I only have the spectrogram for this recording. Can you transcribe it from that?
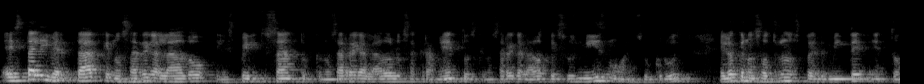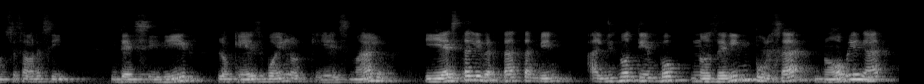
esta libertad que nos ha regalado el Espíritu Santo, que nos ha regalado los sacramentos, que nos ha regalado Jesús mismo en su cruz, es lo que nosotros nos permite entonces ahora sí decidir lo que es bueno lo que es malo. Y esta libertad también al mismo tiempo nos debe impulsar, no obligar,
